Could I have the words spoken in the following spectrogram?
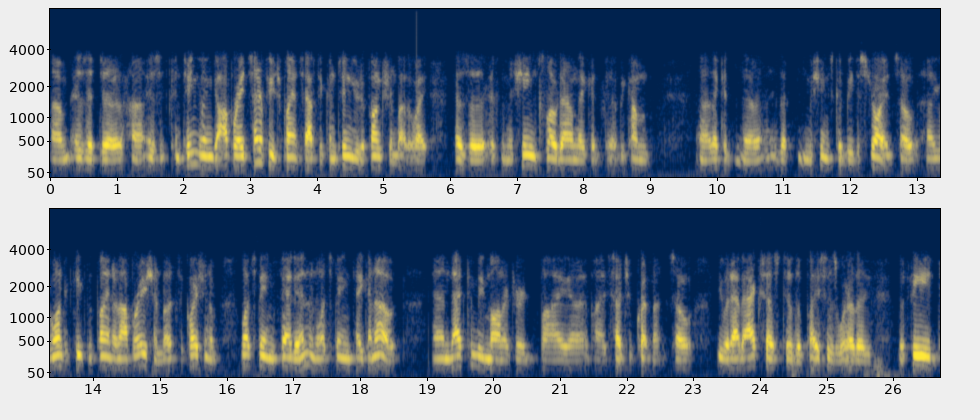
Um, is it uh, uh, is it continuing to operate? Centrifuge plants have to continue to function, by the way, because uh, if the machines slow down, they could uh, become uh, they could uh, the machines could be destroyed. So you want to keep the plant in operation, but it's a question of what's being fed in and what's being taken out, and that can be monitored by by such equipment. So you would have access to the places where the the feed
